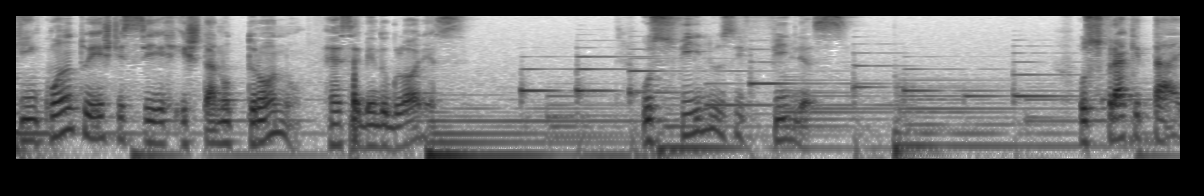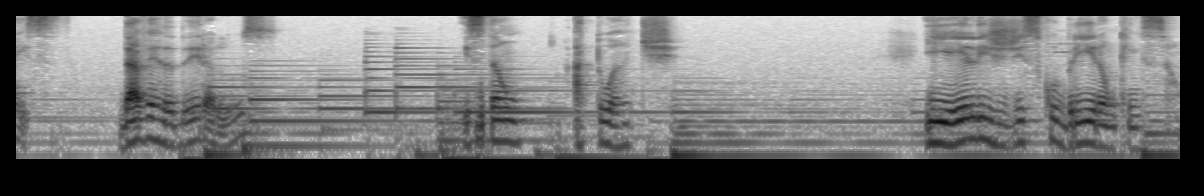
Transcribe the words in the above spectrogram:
que, enquanto este ser está no trono recebendo glórias, os filhos e filhas, os fractais da verdadeira luz estão atuantes. E eles descobriram quem são.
